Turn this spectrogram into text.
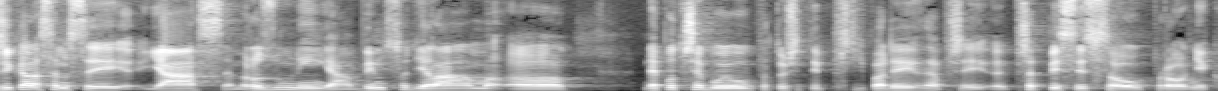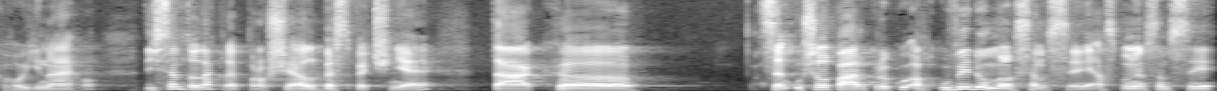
Říkal jsem si, já jsem rozumný, já vím, co dělám, eh, nepotřebuju, protože ty případy, ty předpisy jsou pro někoho jiného. Když jsem to takhle prošel bezpečně, tak eh, jsem ušel pár kroků a uvědomil jsem si, a vzpomněl jsem si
